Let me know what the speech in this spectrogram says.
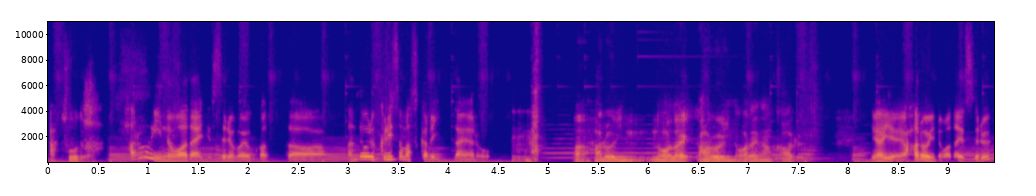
あ、そうだよ。ハロウィンの話題にすればよかった。なんで俺クリスマスから言ったんやろうんあハロウィンの話題、ハロウィンの話題なんかある？いやいやいや、ハロウィンの話題する？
